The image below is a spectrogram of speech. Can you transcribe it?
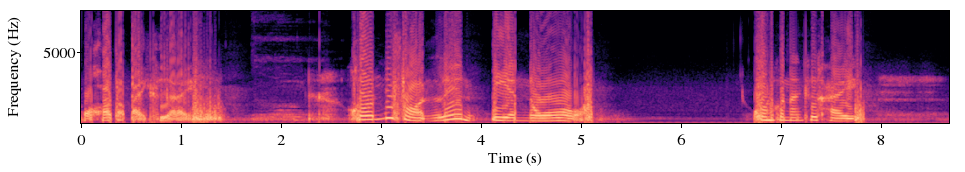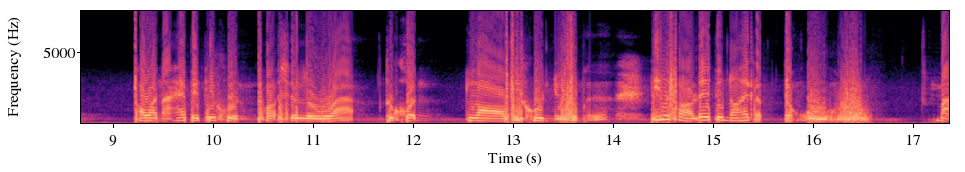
หัวข้อต่อไปคืออะไร คนที่สอนเล่นเปียโน คนคนนั้นคือใครภาวนาให้เป็นพี่คุณ เพราะฉันรู้ว่า ทุกคนรอพี่คุณอยู่เสมอที่จะสอนเล่นเป็นน้อยให้กับจงอูมา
